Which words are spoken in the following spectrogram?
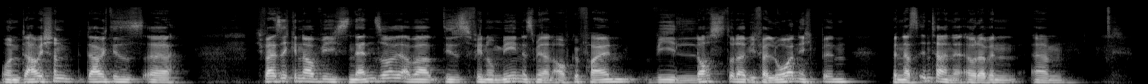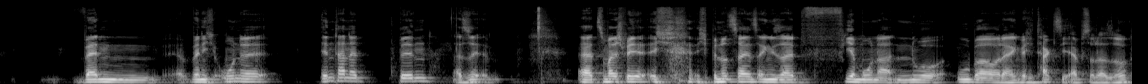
Und da habe ich schon, da habe ich dieses äh, ich weiß nicht genau, wie ich es nennen soll, aber dieses Phänomen ist mir dann aufgefallen, wie lost oder wie verloren ich bin, wenn das Internet oder wenn ähm, wenn wenn ich ohne Internet bin. Also äh, zum Beispiel ich ich benutze jetzt irgendwie seit vier Monaten nur Uber oder irgendwelche Taxi-Apps oder so.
